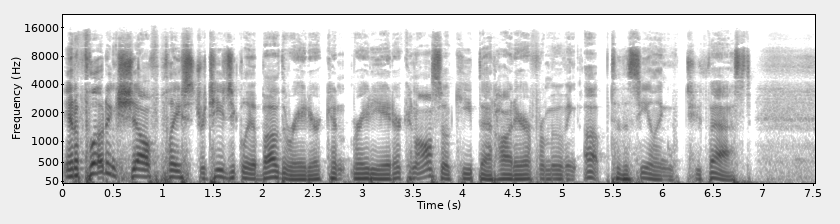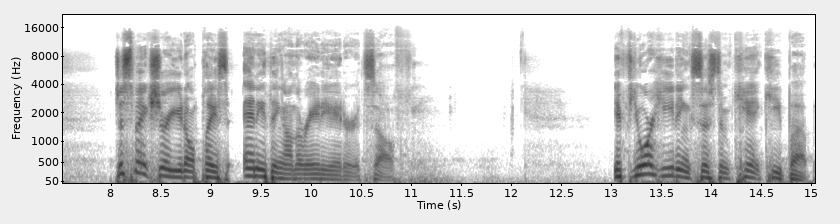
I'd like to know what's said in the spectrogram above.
And a floating shelf placed strategically above the radiator can, radiator can also keep that hot air from moving up to the ceiling too fast. Just make sure you don't place anything on the radiator itself. If your heating system can't keep up,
